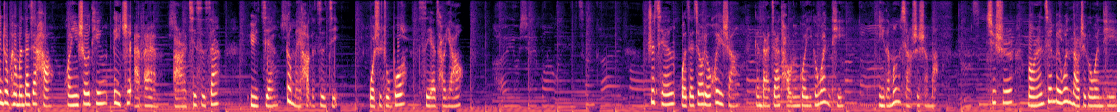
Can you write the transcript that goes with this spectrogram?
听众朋友们，大家好，欢迎收听荔枝 FM 二二七四三，遇见更美好的自己，我是主播四叶草瑶。之前我在交流会上跟大家讨论过一个问题：你的梦想是什么？其实猛然间被问到这个问题，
